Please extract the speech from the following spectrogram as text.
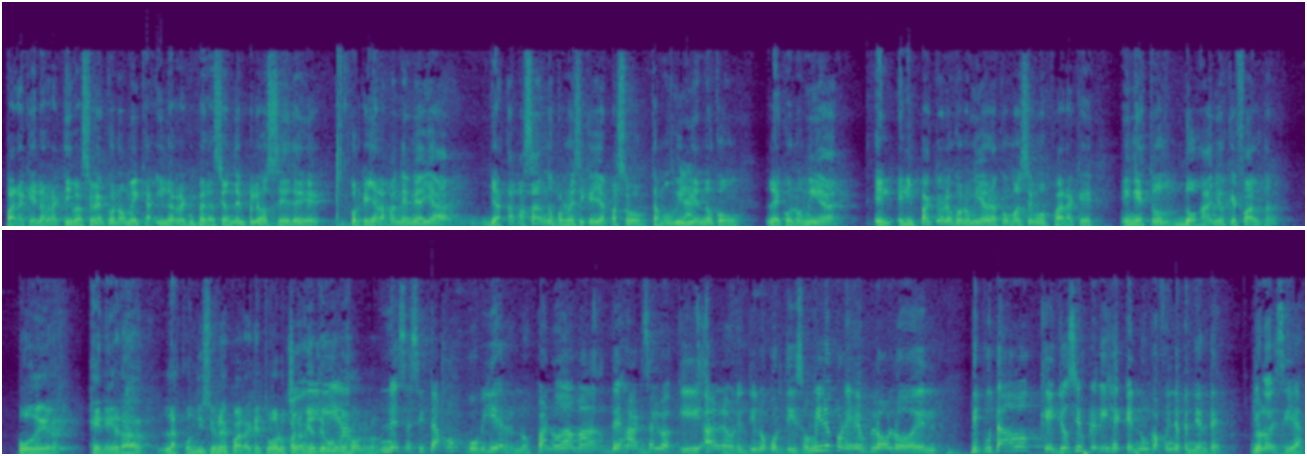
para que la reactivación económica y la recuperación de empleo se dé, porque ya la pandemia ya, ya está pasando, por no decir que ya pasó. Estamos viviendo con la economía, el, el impacto de la economía, ahora cómo hacemos para que en estos dos años que faltan, poder generar las condiciones para que todos los panameños estemos mejor. ¿no? Necesitamos gobierno, para no más dejárselo aquí a Laurentino Cortizo. Mire, por ejemplo, lo del diputado que yo siempre dije que nunca fue independiente, yo lo decía,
